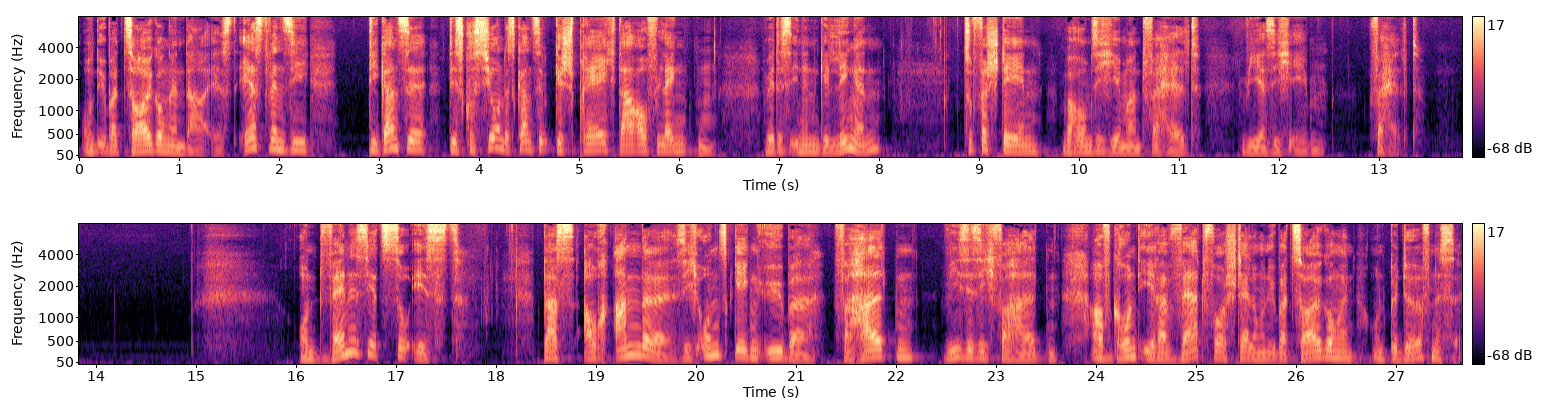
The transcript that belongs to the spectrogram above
und Überzeugungen da ist. Erst wenn Sie die ganze Diskussion, das ganze Gespräch darauf lenken, wird es Ihnen gelingen, zu verstehen, warum sich jemand verhält, wie er sich eben verhält. Und wenn es jetzt so ist, dass auch andere sich uns gegenüber verhalten, wie sie sich verhalten, aufgrund ihrer Wertvorstellungen, Überzeugungen und Bedürfnisse,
